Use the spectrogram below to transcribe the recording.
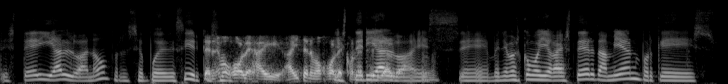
Esther y Alba, ¿no? Pues se puede decir. tenemos goles ahí, ahí tenemos goles Esther con Esther y Alba. Es, eh, veremos cómo llega Esther también, porque es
